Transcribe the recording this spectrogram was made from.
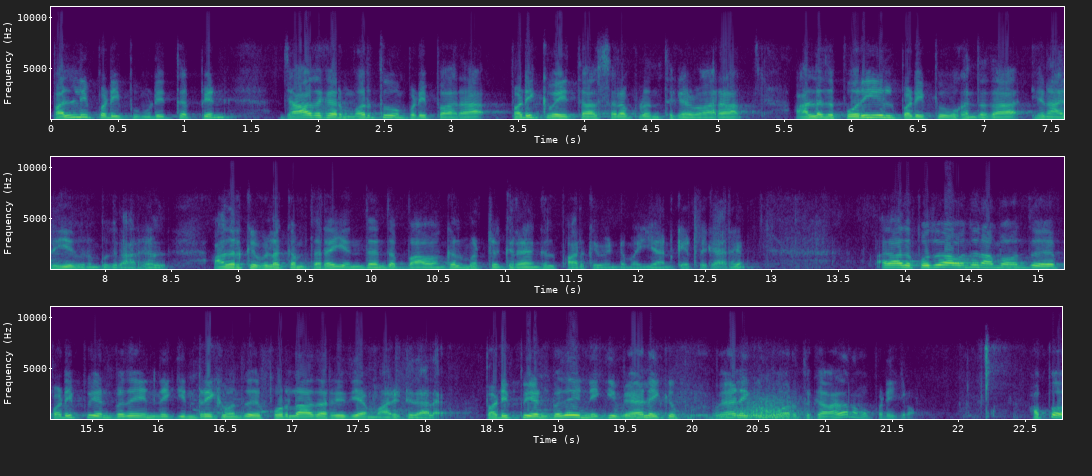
பள்ளி படிப்பு முடித்த பின் ஜாதகர் மருத்துவம் படிப்பாரா? படிக்க வைத்தால் சிறப்புடன் திகழ்வாரா? அல்லது பொறியியல் படிப்பு உகந்ததா என அறிய விரும்புகிறார்கள். அதற்கு விளக்கம் தர எந்தெந்த பாவங்கள் மற்ற கிரகங்கள் பார்க்க வேண்டும் ஐயான்னு கேட்டிருக்காரு. அதாவது பொதுவாக வந்து நம்ம வந்து படிப்பு என்பது இன்னைக்கு இன்றைக்கு வந்து பொருளாதார ரீதியாக மாறிட்டதால. படிப்பு என்பது இன்னைக்கு வேலைக்கு வேலைக்கு போகிறதுக்காக தான் நம்ம படிக்கிறோம். அப்போ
